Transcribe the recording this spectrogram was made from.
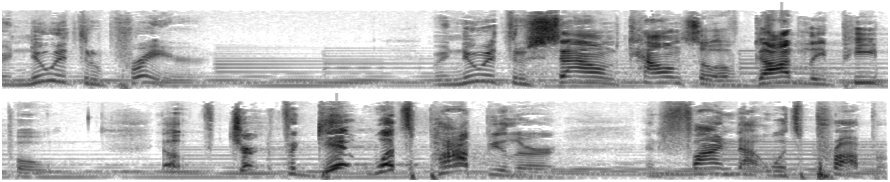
renew it through prayer, renew it through sound counsel of godly people. Forget what's popular and find out what's proper.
